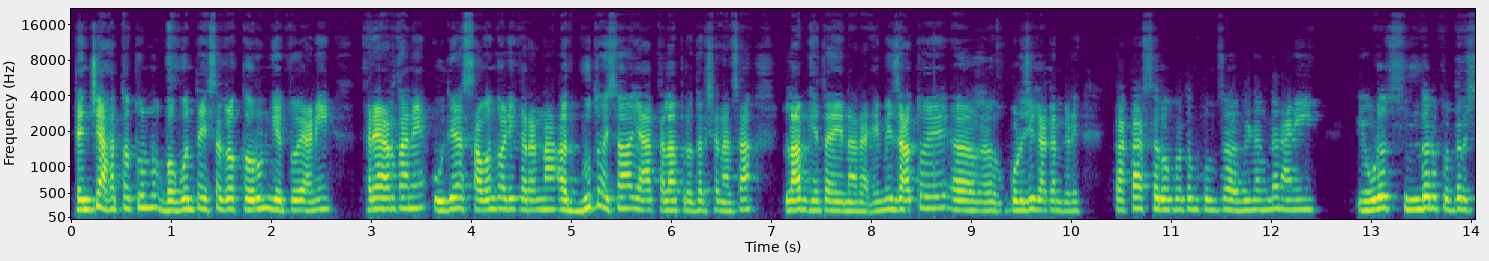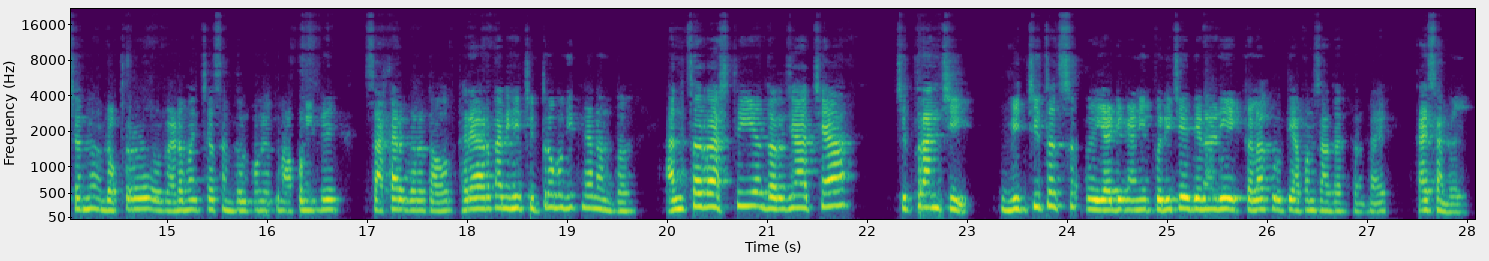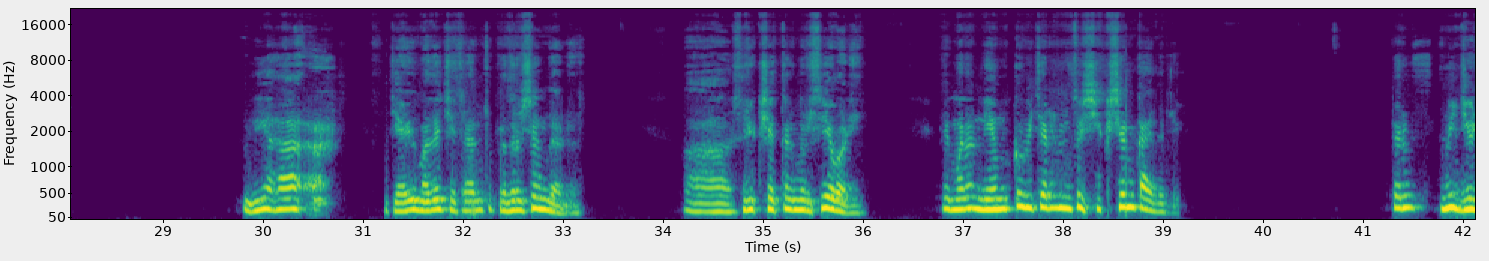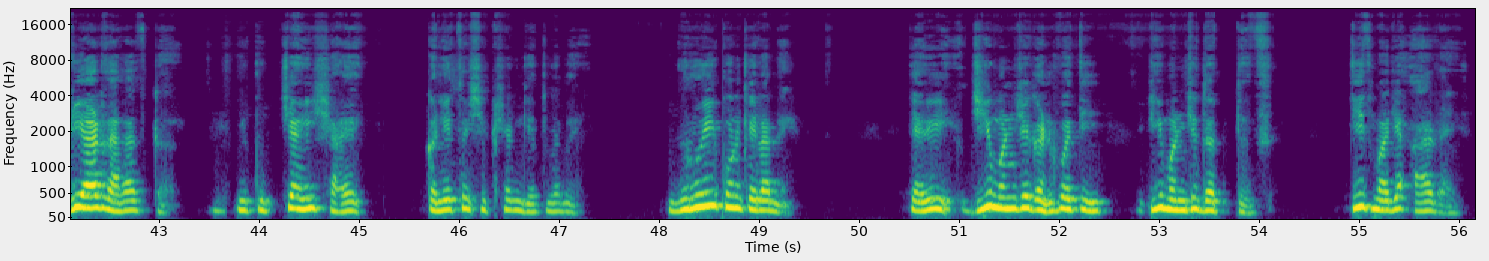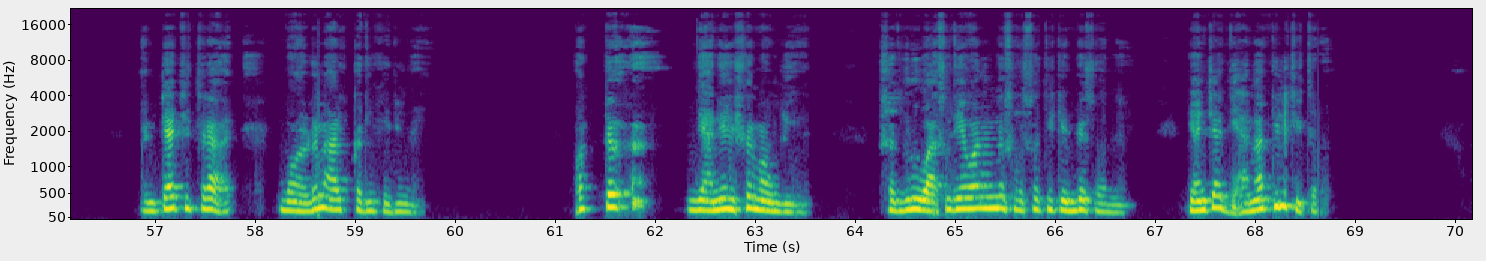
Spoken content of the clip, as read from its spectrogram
त्यांच्या हातातून भगवंत हे सगळं करून घेतोय आणि खऱ्या अर्थाने उद्या सावंतवाडीकरांना अद्भुत असा या कला प्रदर्शनाचा लाभ घेता येणार आहे. मी जातोय अ, कोळजी काकांकडे. काका सर्वप्रथम तुमचं अभिनंदन आणि एवढं सुंदर प्रदर्शन डॉक्टर मॅडमांच्या संकल्पनेतून आपण इथे साकार करत आहोत. खऱ्या अर्थाने हे चित्र बघितल्यानंतर आंतरराष्ट्रीय दर्जाच्या चित्रांची निश्चितच या ठिकाणी परिचय देणारी एक कलाकृती आपण सादर करत आहे काय सांगाल? मी हा ज्यावेळी माझं चित्रांचं प्रदर्शन झालं श्री क्षेत्र नृसिंहवाडी हे मला नेमकं विचारलं तुमचं शिक्षण काय झाले? तर मी जी डी आर्ट झालाच का मी कुठच्याही शाळेत कलेचं शिक्षण घेतलं नाही. गुरुही कोण केला नाही. त्यावेळी जी म्हणजे गणपती जी म्हणजे दत्तच. तीच माझी आर्ट आहे. आणि त्या चित्रात मॉडर्न आर्ट कधी केली नाही. फक्त ज्ञानेश्वर माऊली सद्गुरू वासुदेवानंद सरस्वती केंद्रे स्वामी यांच्या ध्यानातील चित्र.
